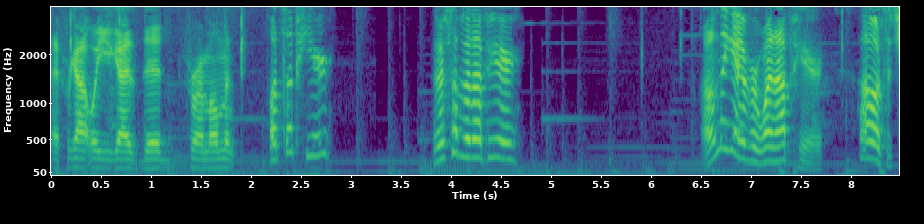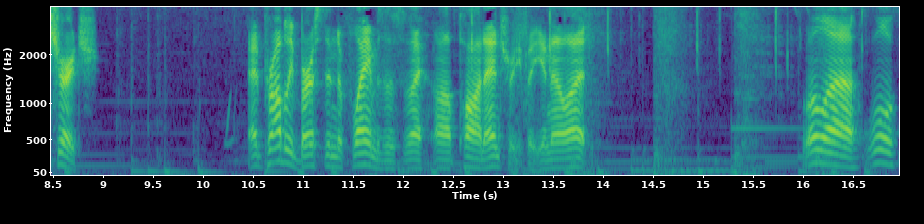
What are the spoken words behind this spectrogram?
I forgot what you guys did for a moment. What's up here? Is there something up here? I don't think I ever went up here. Oh, it's a church. I'd probably burst into flames uh, upon entry, but you know what? We'll, uh, we'll,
